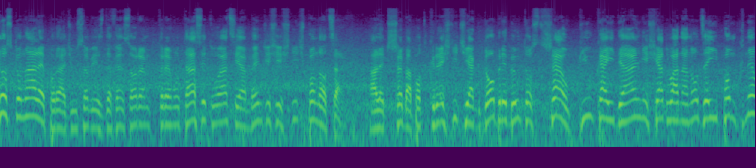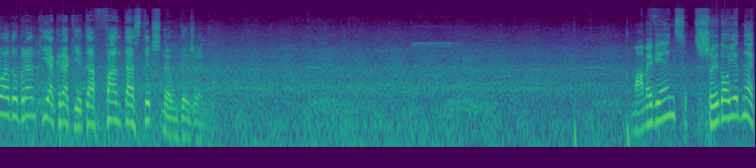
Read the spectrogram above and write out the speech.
Doskonale poradził sobie z defensorem, któremu ta sytuacja będzie się śnić po nocach. Ale trzeba podkreślić, jak dobry był to strzał. Piłka idealnie siadła na nodze i pomknęła do bramki jak rakieta. Fantastyczne uderzenie. Mamy więc 3 do 1.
